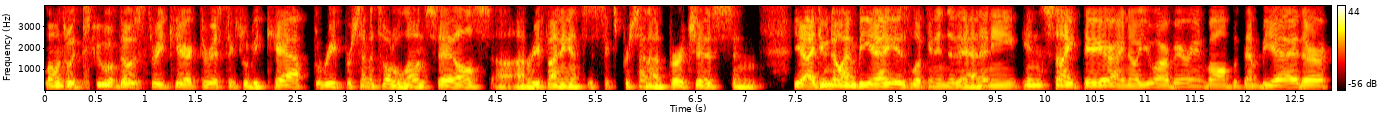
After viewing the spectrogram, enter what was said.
Loans with two of those three characteristics would be capped, 3% of total loan sales uh, on refinances, 6% on purchase. And yeah, I do know MBA is looking into that. Any insight there? I know you are very involved with MBA. They're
